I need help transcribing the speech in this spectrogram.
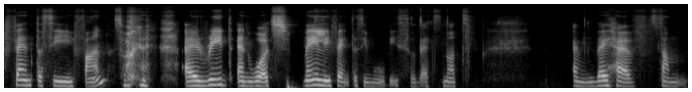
fantasy fan. So I read and watch mainly fantasy movies. So that's not, I mean, they have some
